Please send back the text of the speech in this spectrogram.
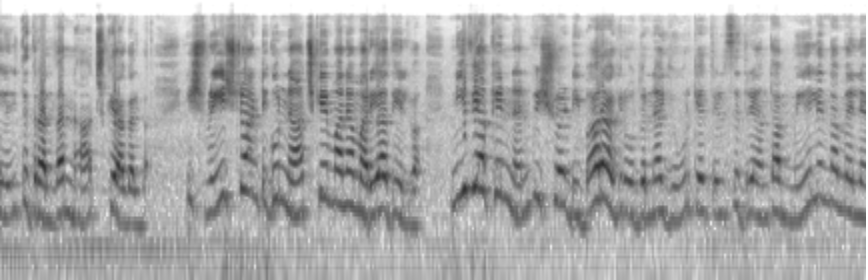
ಹೇಳ್ತಿದ್ರಲ್ವ? ನಾಚಿಕೆ ಆಗಲ್ವಾ? ಈ ಶ್ರೇಷ್ಠ ಆಂಟಿಗೂ ನಾಚಿಕೆ ಮನ ಮರ್ಯಾದೆ ಇಲ್ವಾ? ನೀವ್ಯಾಕೆ ನನ್ನ ವಿಶ್ವ ಡಿಬಾರ್ ಆಗಿರೋದನ್ನ ಇವ್ರಿಗೆ ತಿಳಿಸಿದ್ರೆ ಅಂತ ಮೇಲಿಂದ ಮೇಲೆ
